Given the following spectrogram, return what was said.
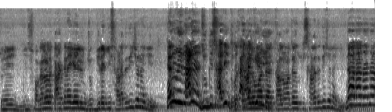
তুই সকালবেলা কারখানায় গেলি যুগিরা কি সারাতে দিয়েছ নাকি? কেন রে? না রে ঝুঁকি সাজি কালো মাথা কালো মাথা কি সারাতে দিয়েছ নাকি? না না না না।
